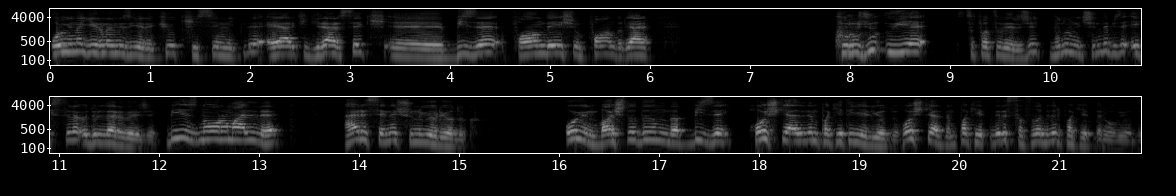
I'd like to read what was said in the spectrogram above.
oyuna girmemiz gerekiyor kesinlikle. Eğer ki girersek e, bize Foundation Founder yani kurucu üye sıfatı verecek. Bunun için de bize ekstra ödüller verecek. Biz normalde her sene şunu görüyorduk. Oyun başladığında bize hoş geldin paketi geliyordu. Hoş geldin paketleri satılabilir paketler oluyordu.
